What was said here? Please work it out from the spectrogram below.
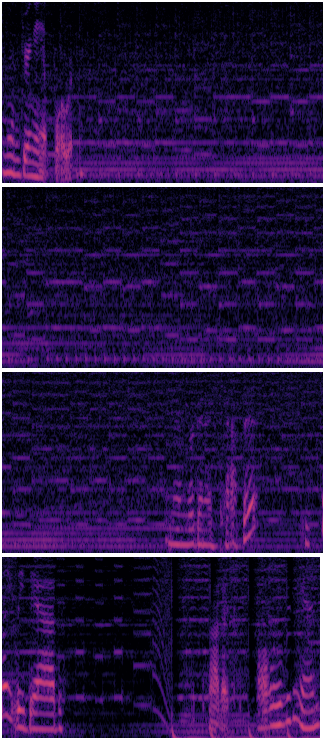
and then bringing it forward. And then we're to cap it, just slightly dab the product all over the end,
